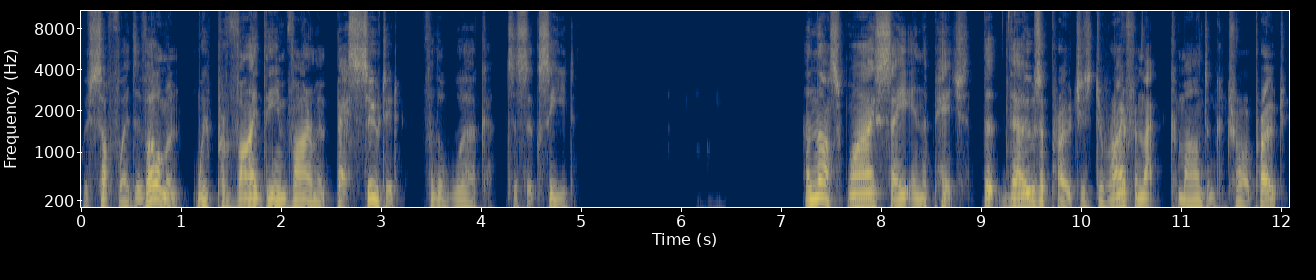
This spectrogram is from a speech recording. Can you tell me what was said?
With software development, we provide the environment best suited for the worker to succeed. And thus why I say in the pitch that those approaches derived from that command and control approach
